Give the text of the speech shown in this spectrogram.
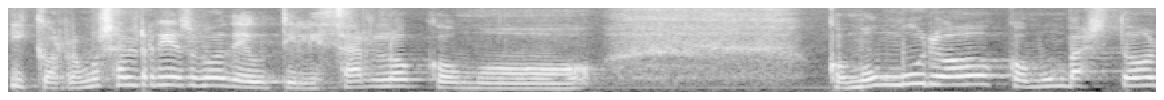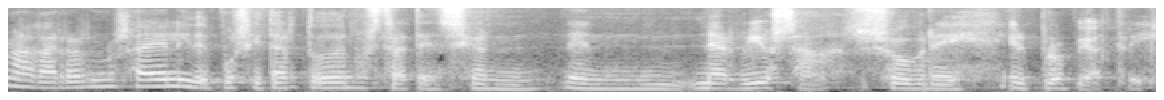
y corremos el riesgo de utilizarlo como como un muro, como un bastón, agarrarnos a él y depositar toda nuestra tensión nerviosa sobre el propio atril.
